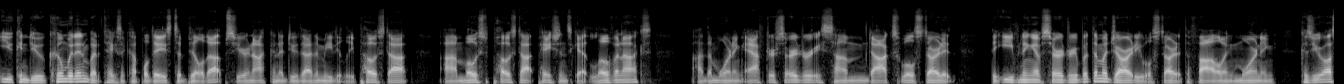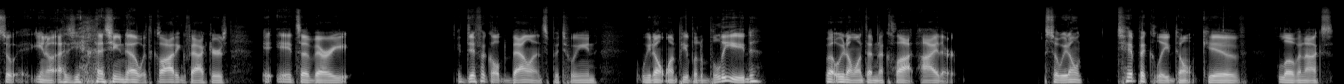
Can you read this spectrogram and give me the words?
you can do Coumadin, but it takes a couple days to build up, so you're not going to do that immediately post-op. Uh, most post-op patients get Lovenox uh, the morning after surgery. Some docs will start it the evening of surgery, but the majority will start at the following morning because you also, you know, as you as you know, with clotting factors, it, it's a very difficult balance between we don't want people to bleed, but we don't want them to clot either. So we don't typically don't give Lovenox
